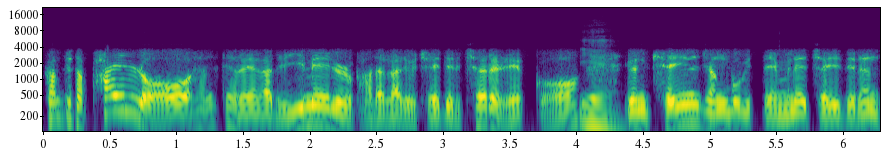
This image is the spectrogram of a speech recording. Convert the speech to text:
컴퓨터 파일로 형태로 해가지고 이메일로 받아가지고 저희들이 처리를 했고 예. 이건 개인 정보기 때문에 저희들은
